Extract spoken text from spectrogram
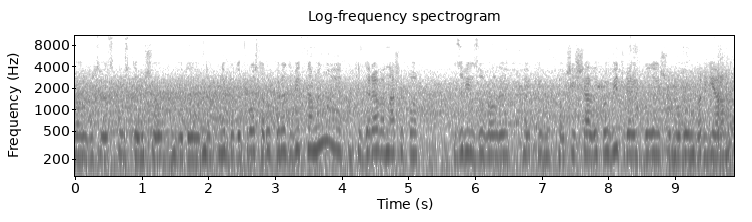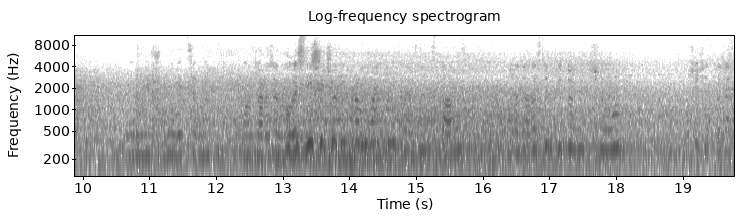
ну, у зв'язку з тим, що не, буде простору перед вікнами. Ну і дерева наші зрізували, які очищали повітря і були шумовим бар'єром між вулицями. От зараз як голосніше чути трамвай, конкретно стало. Я зараз тільки то відчула. Що ще сказати?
